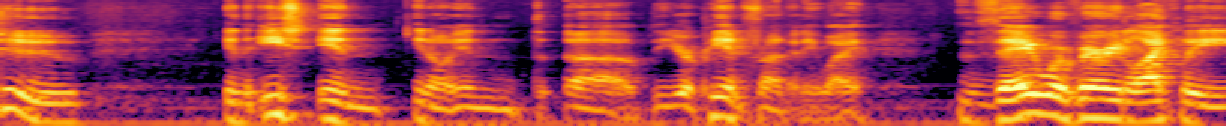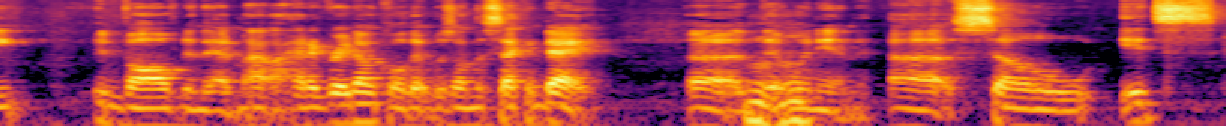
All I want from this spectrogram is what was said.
II in the east in you know in uh, the European front anyway, they were very likely involved in that. I had a great uncle that was on the second day uh, that went in. Uh, so it's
